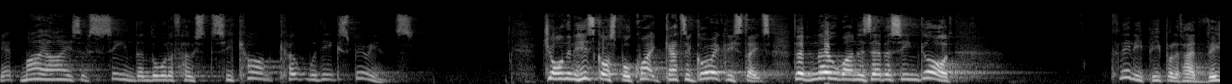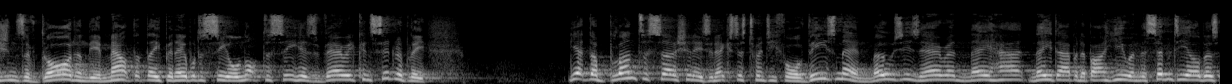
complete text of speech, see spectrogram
Yet my eyes have seen the Lord of hosts. He can't cope with the experience. John, in his gospel, quite categorically states that no one has ever seen God. Clearly, people have had visions of God, and the amount that they've been able to see or not to see has varied considerably. Yet the blunt assertion is in Exodus 24 these men, Moses, Aaron, Nadab, and Abihu, and the 70 elders,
